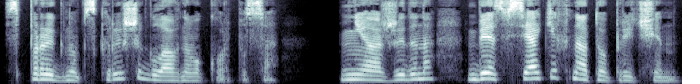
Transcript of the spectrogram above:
спрыгнув с крыши главного корпуса. Неожиданно, без всяких на то причин.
